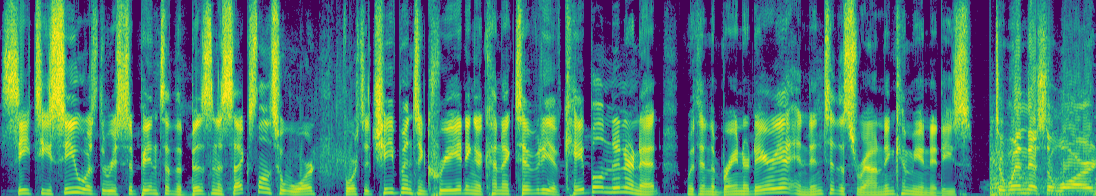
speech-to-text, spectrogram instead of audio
CTC was the recipient of the Business Excellence Award for its achievements in creating a connectivity of cable and internet within the Brainerd area and into the surrounding communities. To win this award,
